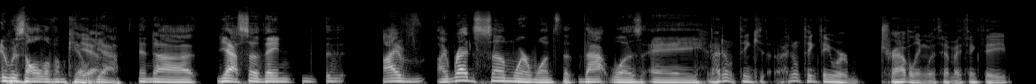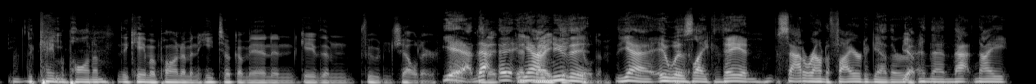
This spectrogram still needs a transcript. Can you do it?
it was all of them killed. Yeah. Yeah. And uh, yeah. So they, I've I read somewhere once that that was a. I don't think I don't think they were traveling with him. I think they that came he- upon him. they came upon him and he took them in and gave them food and shelter. Yeah, that at- uh, at yeah, I knew that. Yeah, it was like they had sat around a fire together, Yep. and then that night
